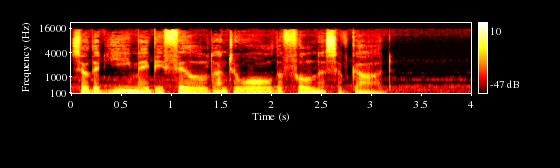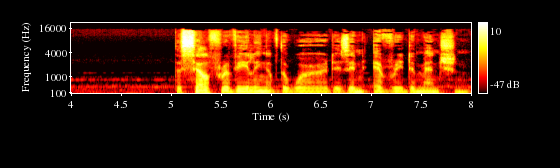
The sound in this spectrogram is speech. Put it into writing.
so that ye may be filled unto all the fullness of God. The self revealing of the Word is in every dimension,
